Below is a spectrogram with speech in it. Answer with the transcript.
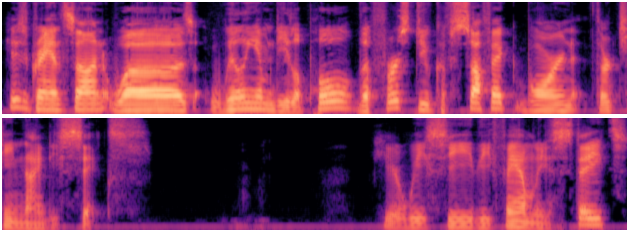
His grandson was William de la Pole, the first Duke of Suffolk, born 1396. Here we see the family estate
